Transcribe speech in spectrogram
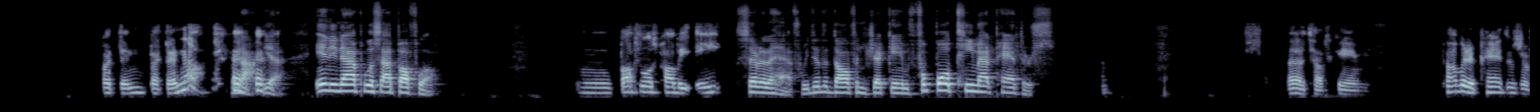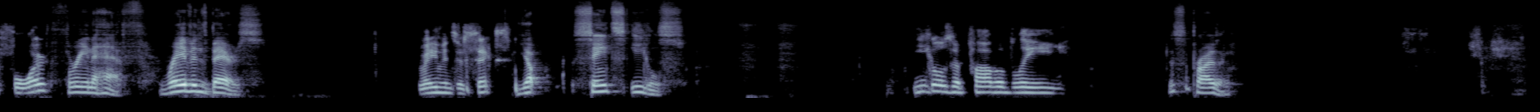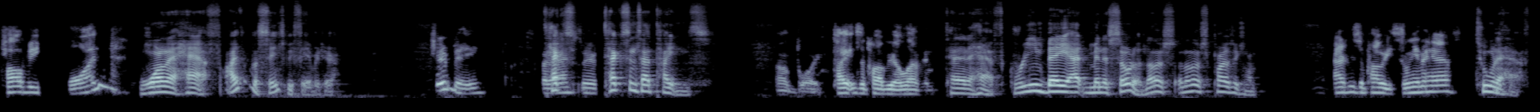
But then, but they're not. They're not, yeah. Indianapolis at Buffalo, Mm, Buffalo's probably eight. seven and a half. We did the Dolphin Jet game. Football team at Panthers, That's a tough game. Probably the Panthers are four. three and a half. Ravens Bears. Ravens are six. Yep. Saints Eagles. Eagles are probably This is surprising. probably one. One and a half. I think the Saints be favored here. Should be. Tex- Texans at Titans. oh boy, Titans are probably eleven. Ten and a half. Green Bay at Minnesota. Another another surprising one. Packers are probably three and a half. Two and a half.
